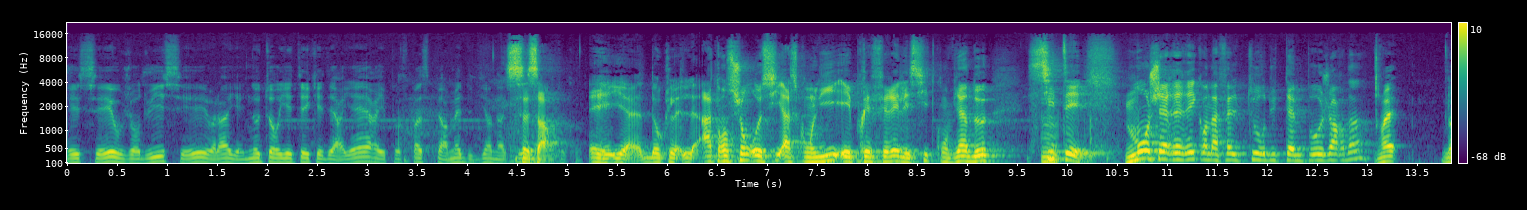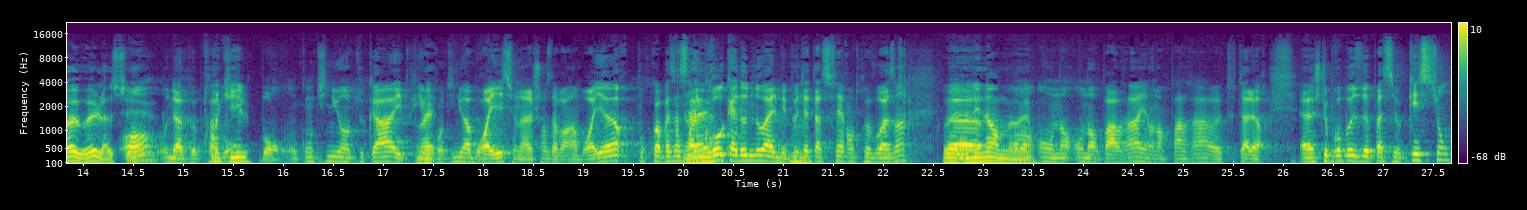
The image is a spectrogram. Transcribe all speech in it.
Et c'est aujourd'hui, c'est voilà, il y a une notoriété qui est derrière et ils peuvent pas se permettre de dire. C'est ça. Et donc attention aussi à ce qu'on lit et préférer les sites qu'on vient de citer. Mon cher Eric, on a fait le tour du tempo au jardin? Ouais. Ouais, ouais, là, c'est. Oh, on est à peu près tranquille. Bon. on continue en tout cas, et puis on continue à broyer si on a la chance d'avoir un broyeur. Pourquoi pas ça C'est un gros cadeau de Noël, mais peut-être à se faire entre voisins. Ouais, un énorme. On, on, en, parlera et on en reparlera euh, tout à l'heure. Euh, je te propose de passer aux questions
